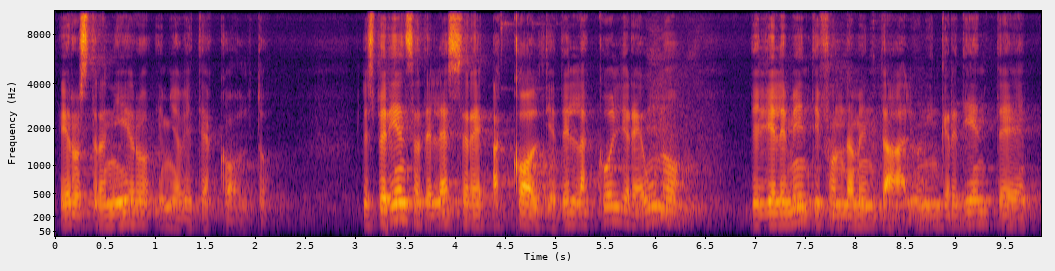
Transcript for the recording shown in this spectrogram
Ero straniero e mi avete accolto. L'esperienza dell'essere accolti e dell'accogliere è uno degli elementi fondamentali, un ingrediente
